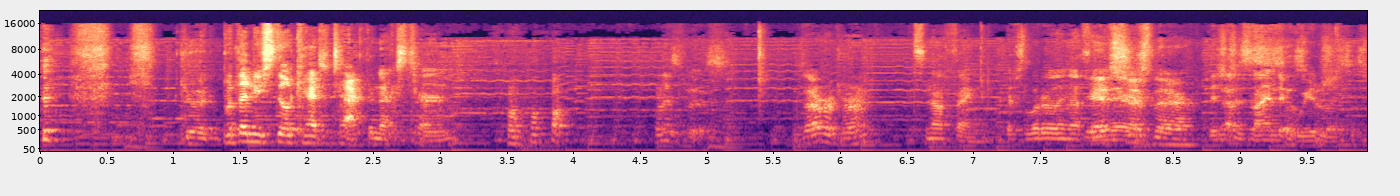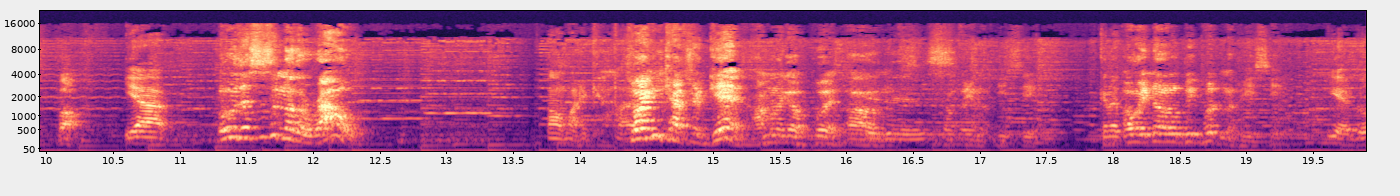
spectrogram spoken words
Good. But then you still can't attack the next turn. what is this? Is that a return? It's nothing. There's literally nothing It's there. just there. They just That's designed it weirdly. as Fuck. Yeah. Ooh, this is another route. Oh my god. So I can catch it again. I'm gonna go put um, something in the PC. Gonna- Oh wait, no, it'll be put in the PC. Yeah, go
